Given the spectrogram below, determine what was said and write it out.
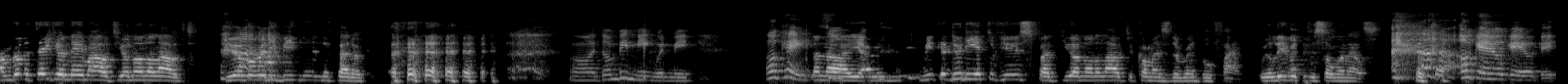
I'm gonna take your name out. You're not allowed. You have already been in the paddock. oh, don't be mean with me. Okay. No, so, no, I, I mean, we can do the interviews, but you are not allowed to come as the Red Bull fan. We'll leave it to someone else. okay, okay, okay.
